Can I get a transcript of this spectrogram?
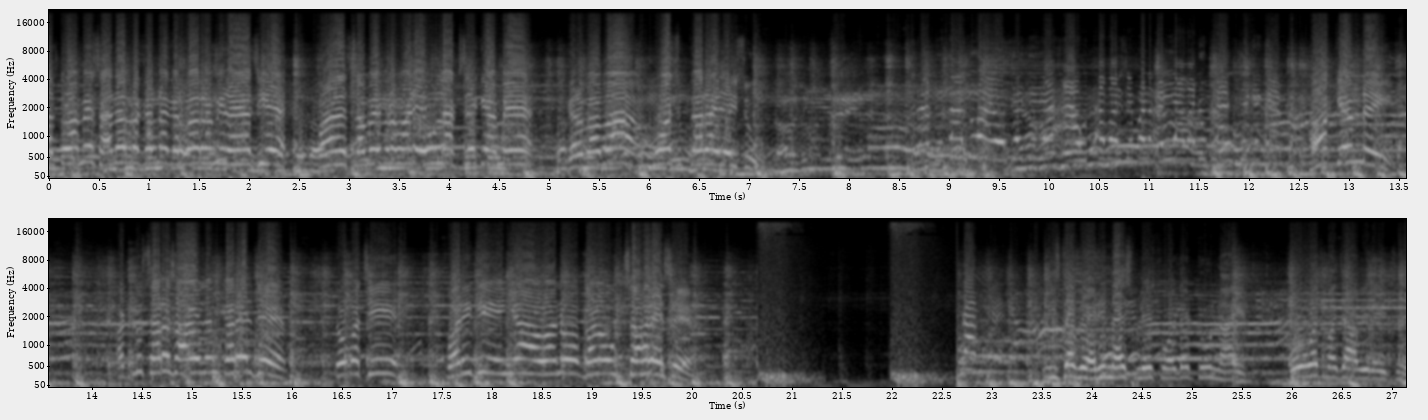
હાલ તો અમે સાદા પ્રકારના ગરબા રમી રહ્યા છીએ પણ સમય પ્રમાણે એવું લાગશે કે અમે ગરબામાં મોજ કરાઈ જઈશું હા કેમ નહીં? આટલું સરસ આયોજન કરેલ છે તો પછી ફરીથી અહીંયા આવવાનો ઘણો ઉત્સાહ રહેશે. છે. Is the very nice place for the tonight બહુ જ મજા આવી રહી છે.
